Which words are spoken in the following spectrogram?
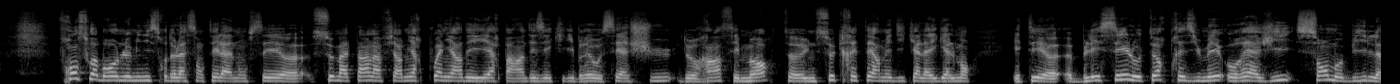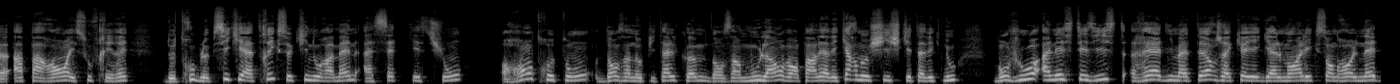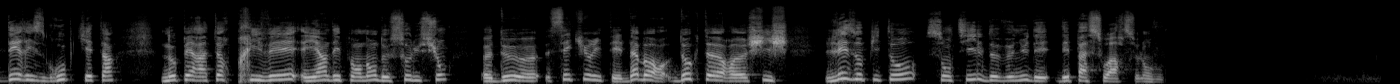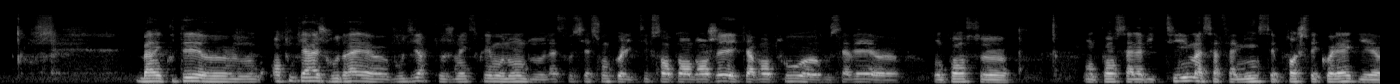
François Braun, le ministre de la Santé, l'a annoncé euh, ce matin. L'infirmière poignardée hier par un déséquilibré au CHU de Reims est morte. Une secrétaire médicale a également été euh, blessée. L'auteur présumé aurait agi sans mobile apparent et souffrirait de troubles psychiatriques, ce qui nous ramène à cette question rentre-t-on dans un hôpital comme dans un moulin? On va en parler avec Arnaud Chiche qui est avec nous. Bonjour, anesthésiste, réanimateur. J'accueille également Alexandre Olnet d'Eris Group qui est un opérateur privé et indépendant de solutions euh, de euh, sécurité. D'abord, docteur euh, Chiche, les hôpitaux sont-ils devenus des passoires selon vous? Ben écoutez, euh, en tout cas, je voudrais euh, vous dire que je m'exprime au nom de l'association collective Santé en danger et qu'avant tout, euh, vous savez, on pense, on pense à la victime, à sa famille, ses proches, ses collègues et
